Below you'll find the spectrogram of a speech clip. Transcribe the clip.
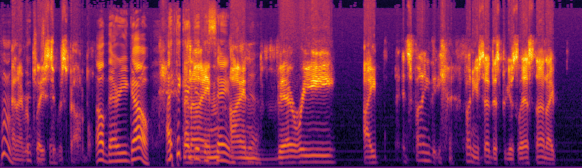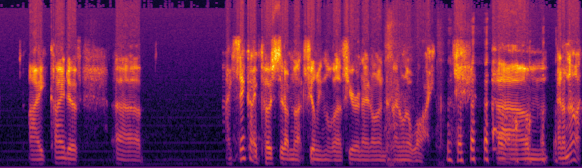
Hmm, and I replaced it with Spoutable. Oh, there you go. I think and I did I'm the same. I'm Yeah. very I. It's funny that funny you said this because last night I I kind of. Uh, I think I posted I'm not feeling the love here, and I don't I don't know why. um, and I'm not.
